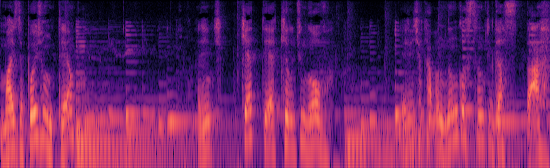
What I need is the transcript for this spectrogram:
Mas depois de um tempo, a gente quer ter aquilo de novo. E a gente acaba não gostando de gastar.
